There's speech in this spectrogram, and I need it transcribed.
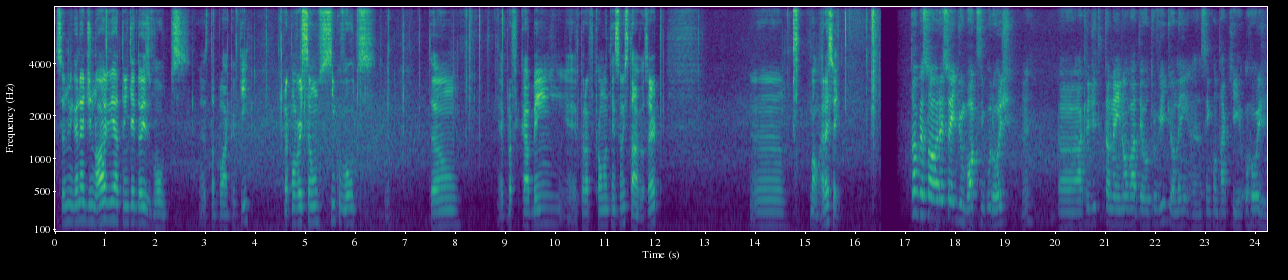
se eu não me engano é de 9 a 32 volts esta placa aqui. Para conversão 5 volts. Então, é para ficar bem, é para ficar uma tensão estável, certo? Uh, bom, era isso aí. Então pessoal, era isso aí de unboxing por hoje. Né? Uh, acredito que também não vai ter outro vídeo, além, uh, sem contar que hoje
